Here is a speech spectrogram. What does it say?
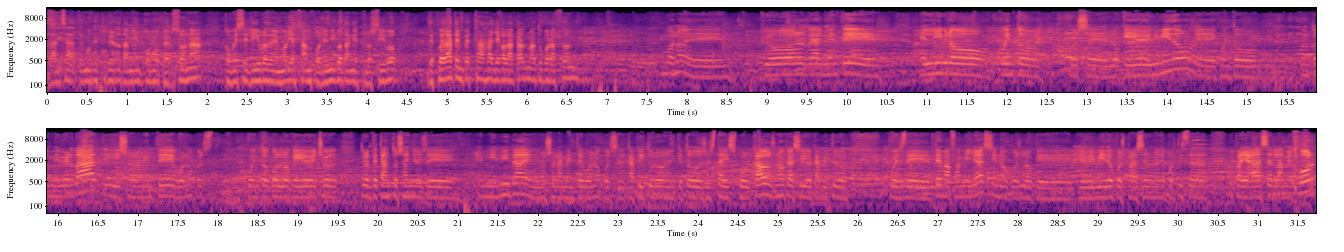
Arancha, te hemos descubierto también como persona, con ese libro de memorias tan polémico, tan explosivo. Después de la tempestad ha llegado la calma a tu corazón. Bueno, eh, yo realmente el libro cuento pues, eh, lo que yo he vivido, eh, cuento, cuento mi verdad y solamente bueno, pues, cuento con lo que yo he hecho durante tantos años de, en mi vida y no solamente bueno, pues, el capítulo en el que todos estáis volcados, ¿no? que ha sido el capítulo pues, de tema familiar, sino pues, lo que he vivido pues, para ser una deportista y para llegar a ser la mejor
